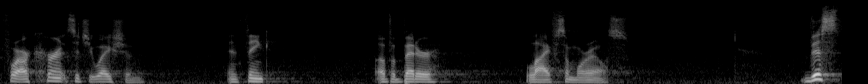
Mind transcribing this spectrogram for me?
for our current situation and think of a better life somewhere else. This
